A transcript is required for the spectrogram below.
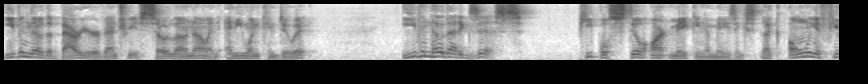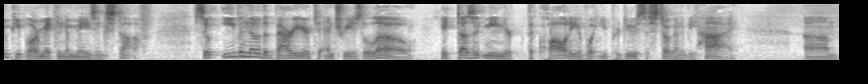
Even though the barrier of entry is so low now and anyone can do it, even though that exists, people still aren't making amazing like only a few people are making amazing stuff. So even though the barrier to entry is low it doesn't mean your, the quality of what you produce is still going to be high. Um,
